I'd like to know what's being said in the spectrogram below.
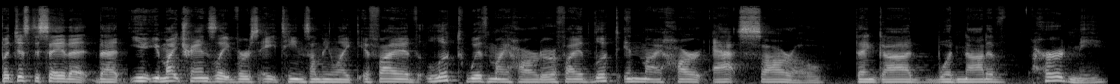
But just to say that that you, you might translate verse 18 something like, "If I had looked with my heart, or if I had looked in my heart at sorrow, then God would not have heard me."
